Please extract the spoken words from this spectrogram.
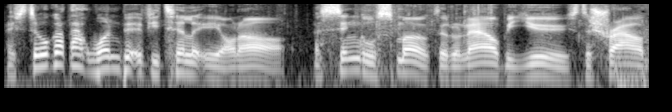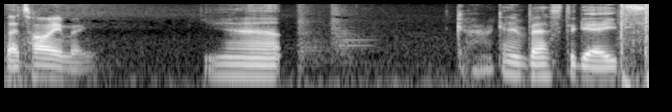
They've still got that one bit of utility on Art. A single smoke that'll now be used to shroud their timing. Yeah. Karrigan investigates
